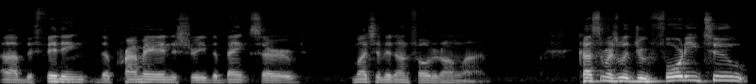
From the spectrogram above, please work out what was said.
uh, befitting the primary industry the bank served. Much of it unfolded online. Customers withdrew $42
